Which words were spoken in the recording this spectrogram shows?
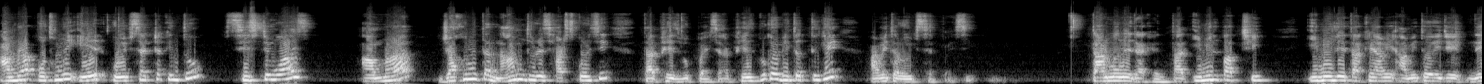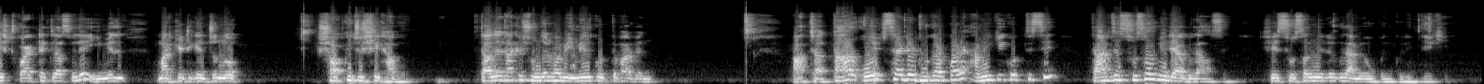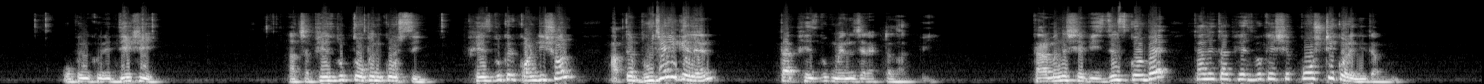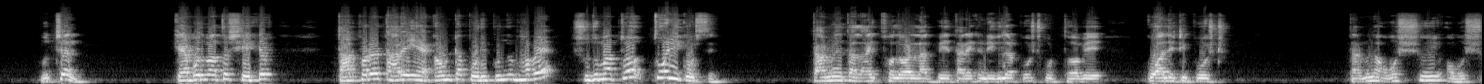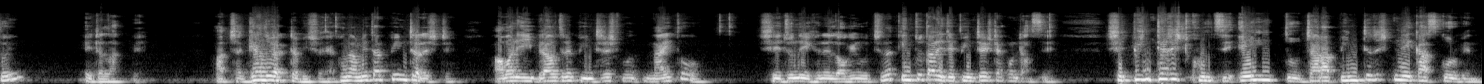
আমরা প্রথমে এর ওয়েবসাইটটা কিন্তু সিস্টেম ওয়াইজ আমরা যখনই তার নাম ধরে সার্চ করেছি, তার ফেসবুক পাইছি। আর ফেসবুকের ভিতর থেকে আমি তার ওয়েবসাইট পাইছি। তার মানে দেখেন, তার ইমেল পাচ্ছি। ইমেলে তাকে আমি আমি তো এই যে নেক্সট কয়েকটা ক্লাস হলে ইমেল মার্কেটিং এর জন্য সবকিছু শেখাবো। তাহলে তাকে সুন্দরভাবে ইমেল করতে পারবেন। আচ্ছা তার ওয়েবসাইটে ঢোকার পরে আমি কি করতেছি? তার যে সোশ্যাল মিডিয়াগুলো আছে, সেই সোশ্যাল মিডিয়াগুলো আমি ওপেন করে দেখি। ওপেন করে দেখি। আচ্ছা ফেসবুক তো ওপেন করছি। ফেসবুকের কন্ডিশন আপনি বুঝেই গেলেন, তার ফেসবুক ম্যানেজার একটা লাগবেই। তার মানে সে বিজনেস করবে, তাহলে তার ফেসবুকে সে পোস্টই করে নিতাম বুঝছেন? কেবলমাত্র সে তারপরে তার এই অ্যাকাউন্টটা পরিপূর্ণভাবে শুধুমাত্র তৈরি করছে। তার মানে তার লাইক ফলোয়ার লাগবে, তার এখানে রেগুলার পোস্ট করতে হবে কোয়ালিটি পোস্ট তার মানে অবশ্যই অবশ্যই এটা লাগবে। আচ্ছা গেল একটা বিষয়। এখন আমি তার প্রিন্টারেস্টে আমার এই ব্রাউজারে প্রিন্টারেস্ট নাই তো, সেই জন্য এখানে লগ ইন হচ্ছে না। কিন্তু তার এই যে প্রিন্টারেস্ট অ্যাকাউন্ট আছে, সে প্রিন্টারেস্ট খুলছে। এই তো, যারা প্রিন্টারেস্ট নিয়ে কাজ করবেন,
